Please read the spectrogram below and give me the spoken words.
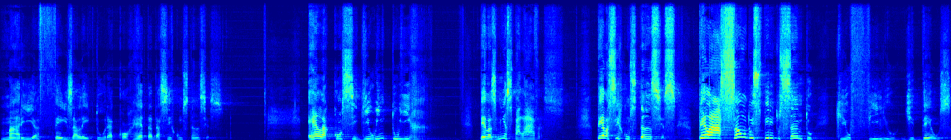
Maria fez a leitura correta das circunstâncias. Ela conseguiu intuir, pelas minhas palavras, pelas circunstâncias, pela ação do Espírito Santo, que o Filho de Deus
